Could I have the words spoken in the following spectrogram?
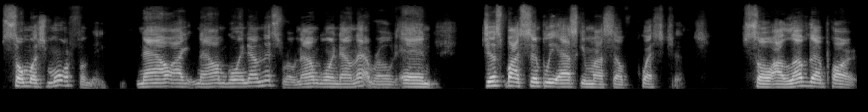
so much more for me. Now I now I'm going down this road. Now I'm going down that road. And just by simply asking myself questions. So I love that part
